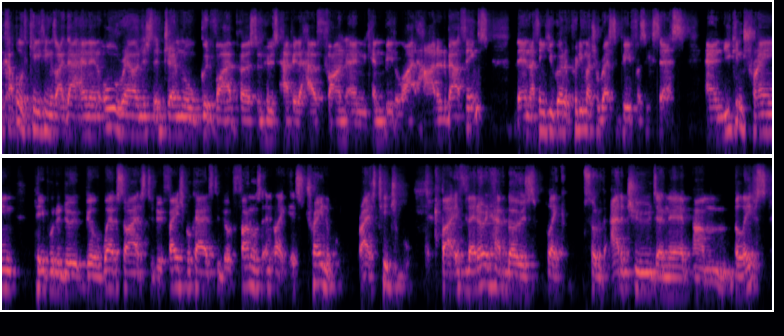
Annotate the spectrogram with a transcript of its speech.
a couple of key things like that, and then all around just a general good vibe person who's happy to have fun and can be lighthearted about things, then I think you've got a pretty much a recipe for success. And you can train people to do build websites, to do Facebook ads, to build funnels, and like it's trainable, right? It's teachable. But if they don't have those like sort of attitudes and their um, beliefs,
